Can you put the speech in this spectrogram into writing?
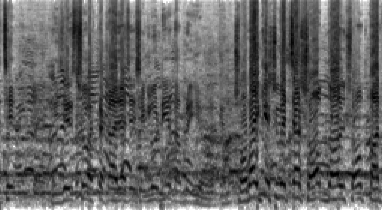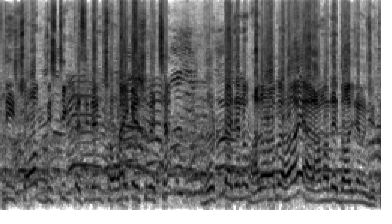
আছে, নিজস্ব একটা কাজ আছে, সেগুলো নিয়ে তারপরে ইয়ে হবে। সবাইকে শুভেচ্ছা, সব দল, সব প্রার্থী, সব ডিস্ট্রিক্ট প্রেসিডেন্ট সবাইকে শুভেচ্ছা। ভোটটা যেন ভালোভাবে হয় আর আমাদের দল যেন জিতে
